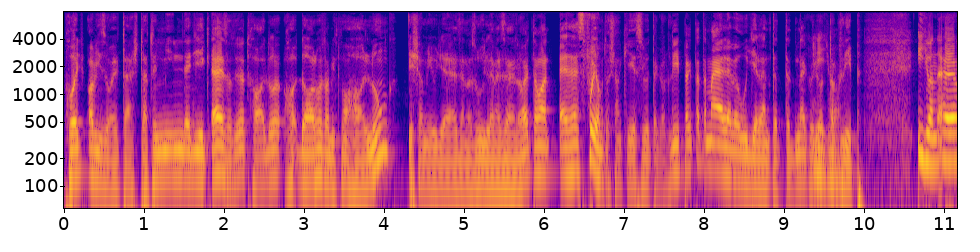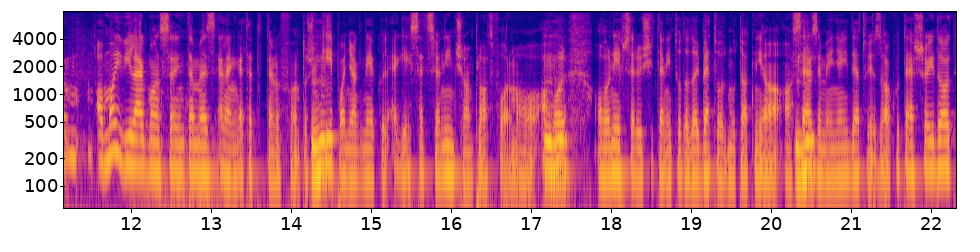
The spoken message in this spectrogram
hogy a vizualitás. Tehát, hogy mindegyik, ez az öt dalhoz, amit ma hallunk, és ami ugye ezen az új lemezen rajta van, ez folyamatosan készültek a klipek, tehát már eleve úgy jelentetted meg, hogy Így ott van. a klip. Így van, a mai világban szerintem ez elengedhetetlenül fontos. Mhm. Uh-huh. A képanyag nélkül egész egyszerűen nincs olyan platform, ahol, ahol, uh-huh. ahol népszerűsíteni tudod, vagy be tudod mutatni a, a Mhm. uh-huh. szerzeményeidet, vagy az alkotásaidat.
